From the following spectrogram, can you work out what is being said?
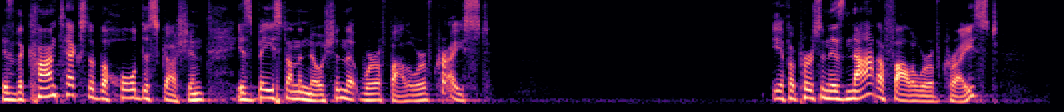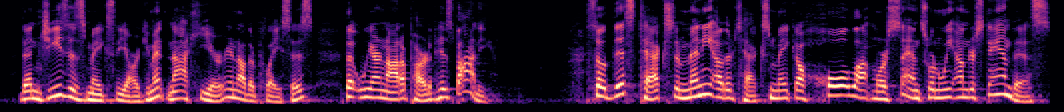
is the context of the whole discussion is based on the notion that we're a follower of Christ. If a person is not a follower of Christ, then Jesus makes the argument, not here, in other places, that we are not a part of his body. So, this text and many other texts make a whole lot more sense when we understand this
